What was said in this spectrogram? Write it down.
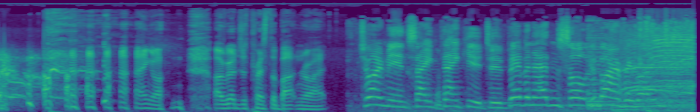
Hang on. I've got to just press the button right. Join me in saying thank you to Beven Addinsall. Goodbye, everybody.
